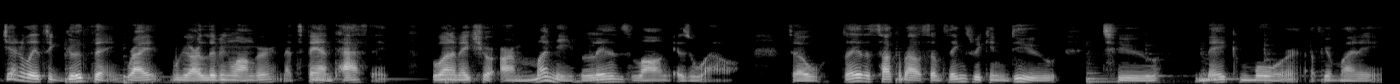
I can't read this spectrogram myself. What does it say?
generally, it's a good thing, right? We are living longer, and that's fantastic. We want to make sure our money lives long as well. So, today let's talk about some things we can do to make more of your money.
